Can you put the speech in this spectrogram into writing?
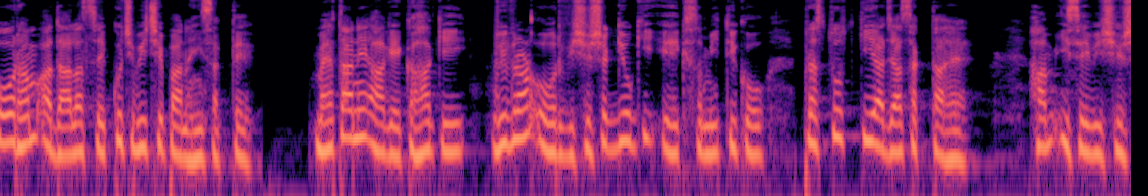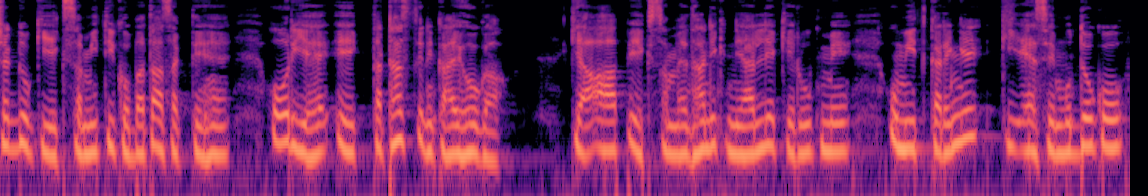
और हम अदालत से कुछ भी छिपा नहीं सकते। मेहता ने आगे कहा कि विवरण और विशेषज्ञों की एक समिति को प्रस्तुत किया जा सकता है। हम इसे विशेषज्ञों की एक समिति को बता सकते हैं और यह एक तटस्थ निकाय होगा। क्या आप एक संवैधानिक न्यायालय के रूप में उम्मीद करेंगे कि ऐसे मुद्दों को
